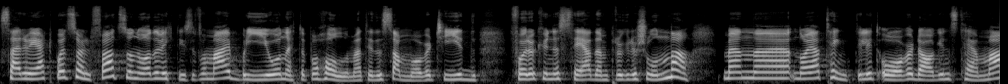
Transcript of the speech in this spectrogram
servert på et sølvfat. Så noe av det viktigste for meg blir jo nettopp å holde meg til det samme over tid for å kunne se den progresjonen, da. Men uh, når jeg tenkte litt over dagens tema,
